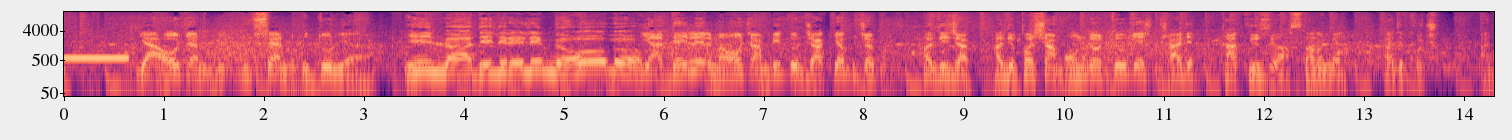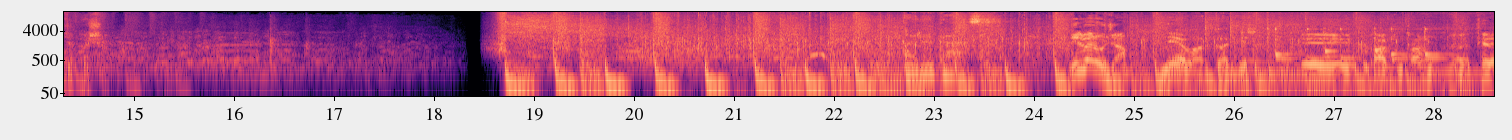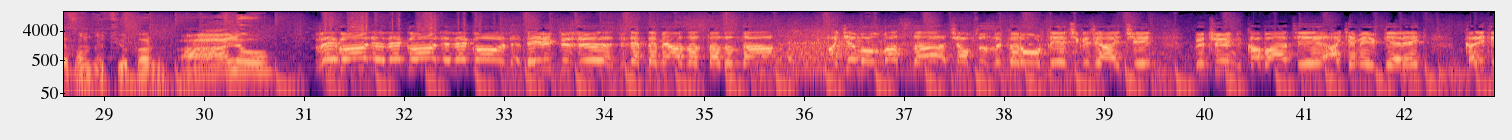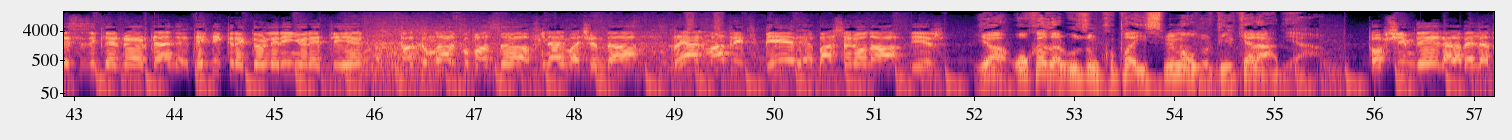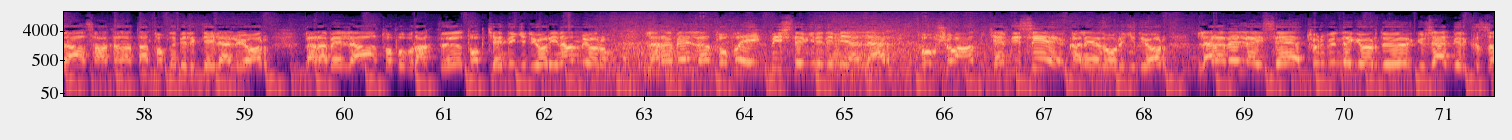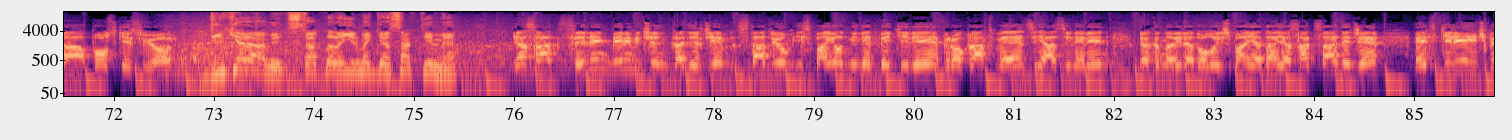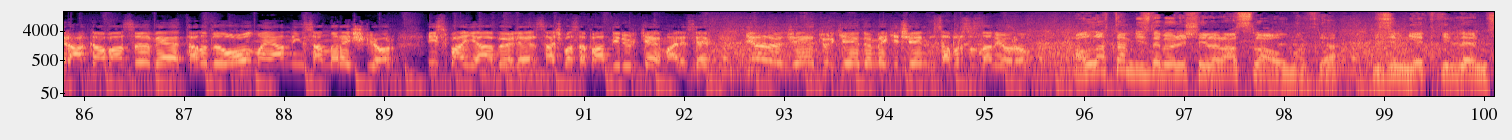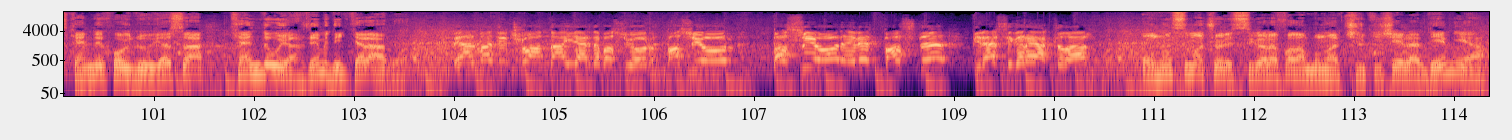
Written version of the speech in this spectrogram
Ya hocam bir yükselme bir dur ya. İlla delirelim mi oğlum? Ya delirme hocam bir dur Jack yapacak mı? Hadi Jack hadi paşam 14 yıl geçmiş hadi tak yüzüğü aslanım benim. Hadi koçum hadi paşam. Dilber hocam. Ne var Kadir? Ee, pardon pardon Ee, telefon ötüyor pardon. Alo. Ve gol ve gol ve gol. Beylikdüzü Düzep'te Meazza stadında hakem olmazsa çapsızlıkları ortaya çıkacağı için bütün kabahati hakeme yükleyerek kalitesizliklerini örten teknik direktörlerin yönettiği Takımlar Kupası final maçında Real Madrid 1 Barcelona 1 Ya o kadar uzun kupa ismi mi olur Dilker abi ya? Top şimdi Larabella'da sağ kanattan topla birlikte ilerliyor. Larabella topu bıraktı. Top kendi gidiyor. İnanmıyorum. Larabella topu eğitmiş sevgili dinleyenler. Top şu an kendisi kaleye doğru gidiyor. Larabella ise türbünde gördüğü güzel bir kıza poz kesiyor. Dilker abi statlara girmek yasak değil mi? Yasak senin benim için Kadir'cim. Stadyum İspanyol milletvekili, bürokrat ve siyasilerin yakınlarıyla dolu İspanya'da yasak sadece etkili hiçbir akrabası ve tanıdığı olmayan insanlara işliyor. İspanya böyle saçma sapan bir ülke maalesef. Bir an önce Türkiye'ye dönmek için sabırsızlanıyorum. Allah'tan bizde böyle şeyler asla olmaz ya. Bizim yetkililerimiz kendi koyduğu yasa kendi uyar değil mi Dilker abi? Real Madrid şu anda ileride basıyor, basıyor, basıyor. Evet bastı. Birer sigara yaktılar. O nasıl maç öyle sigara falan bunlar çirkin şeyler değil mi ya?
